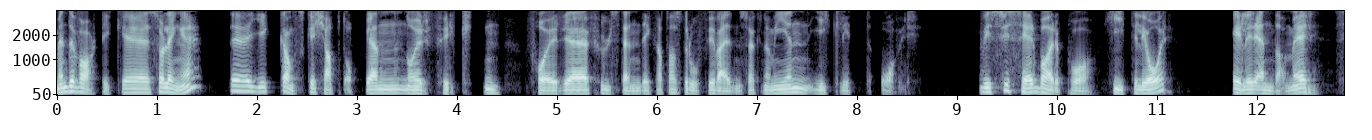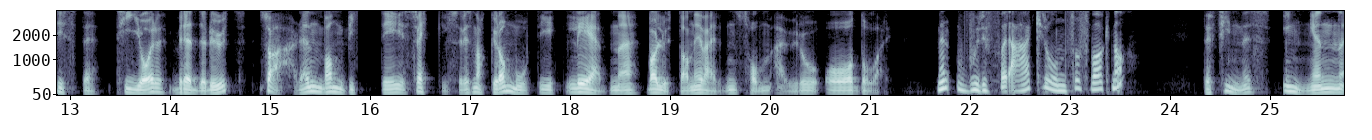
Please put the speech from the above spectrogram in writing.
Men det varte ikke så lenge. Det gikk ganske kjapt opp igjen når frykten for eh, fullstendig katastrofe i verdensøkonomien gikk litt over. Hvis vi ser bare på hittil i år, eller enda mer, siste ti år bredder det ut, så er det en vanvittig svekkelse vi snakker om mot de ledende valutaene i verden som euro og dollar. Men hvorfor er kronen så svak nå? Det finnes ingen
